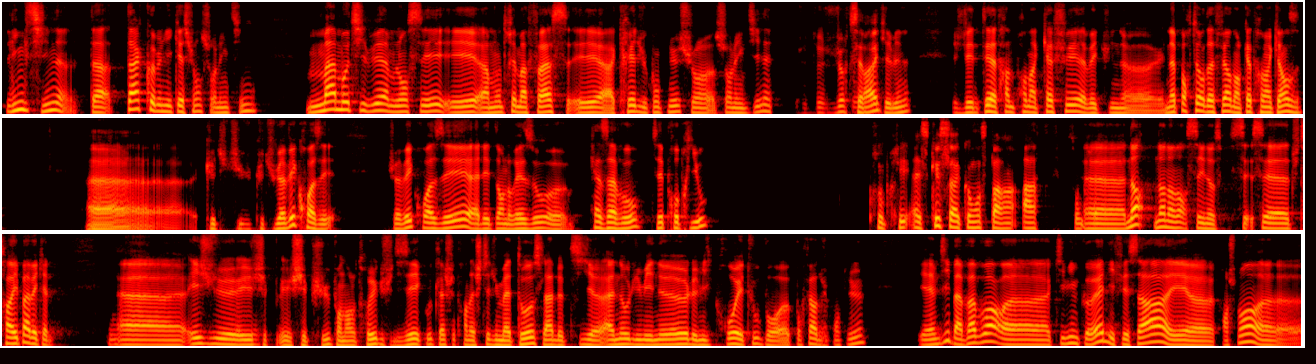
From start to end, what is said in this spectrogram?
LinkedIn, ta, ta communication sur LinkedIn m'a motivé à me lancer et à montrer ma face et à créer du contenu sur, sur LinkedIn. Je te jure que c'est vrai, Kevin? J'étais en train de prendre un café avec une, une apporteur d'affaires dans 95 que, tu, que tu avais croisé. Tu avais croisé, elle est dans le réseau Casavo, tu sais, Proprio. Est-ce que ça commence par un A euh, non, non, non, non, c'est une autre. C'est, tu travailles pas avec elle. Euh, et je, je, sais plus, pendant le truc, je lui disais, écoute, là, je suis en train d'acheter du matos, là, le petit euh, anneau lumineux, le micro et tout pour, pour faire du contenu. Et elle me dit, bah, va voir Kevin Cohen, il fait ça, et franchement,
